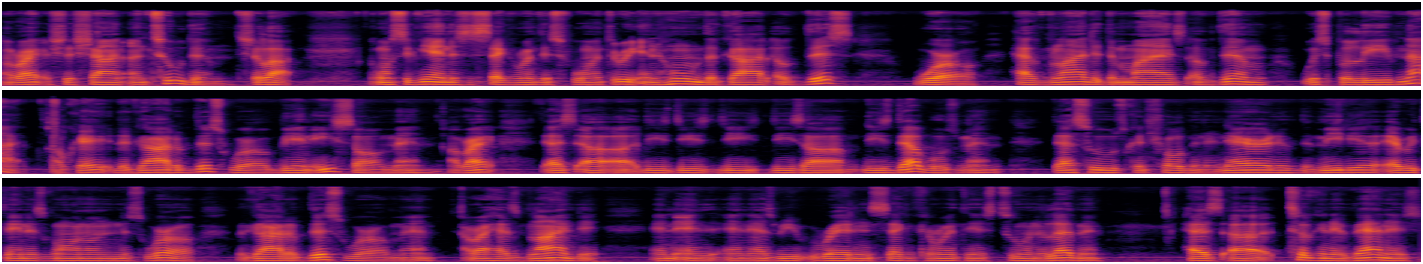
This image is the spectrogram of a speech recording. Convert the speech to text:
All right, should shine unto them. Shalak. Once again, this is Second Corinthians 4 and 3. In whom the God of this world have blinded the minds of them which believe not. Okay, the god of this world being Esau, man. All right, that's uh, uh these these these these uh these devils, man. That's who's controlling the narrative, the media, everything that's going on in this world. The God of this world, man, all right, has blinded. And and, and as we read in Second Corinthians 2 and 11, has uh, taken advantage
